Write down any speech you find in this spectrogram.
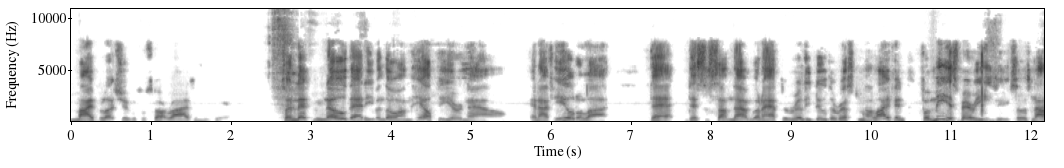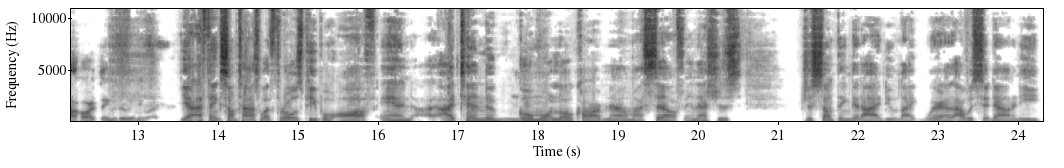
my blood sugars will start rising again. So it lets me know that even though I'm healthier now and I've healed a lot, that this is something I'm going to have to really do the rest of my life. And for me, it's very easy. So it's not a hard thing to do anyway. Yeah, I think sometimes what throws people off, and I, I tend to go more low carb now myself, and that's just just something that I do. Like where I would sit down and eat.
